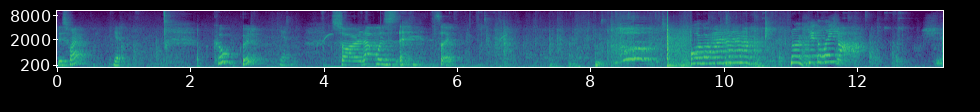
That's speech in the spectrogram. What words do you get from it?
This way? Yep. Cool, good. Yeah. So that was, so Oh my god, Hannah, Hannah, Hannah. No, get the lever. Shit.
